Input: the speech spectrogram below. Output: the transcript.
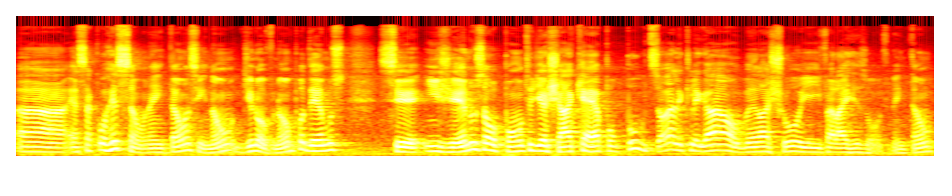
uh, essa correção. Né? Então, assim, não, de novo, não podemos ser ingênuos ao ponto de achar que a Apple, putz, olha que legal, ela achou e vai lá e resolve. Né? Então.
